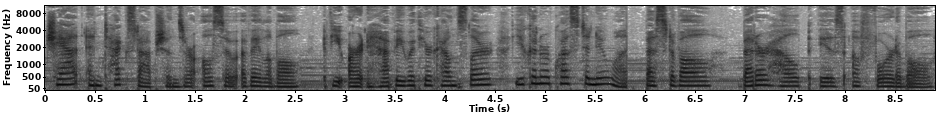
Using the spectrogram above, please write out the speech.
Chat and text options are also available. If you aren't happy with your counselor, you can request a new one. Best of all, BetterHelp is affordable.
